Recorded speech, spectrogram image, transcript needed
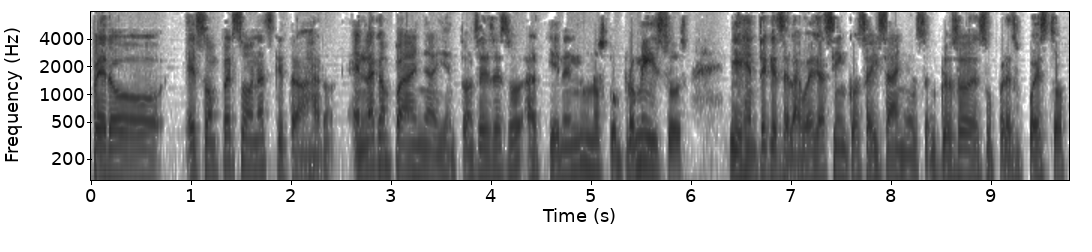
Pero son personas que trabajaron en la campaña y entonces eso adquieren unos compromisos y gente que se la juega cinco o seis años, incluso de su presupuesto,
